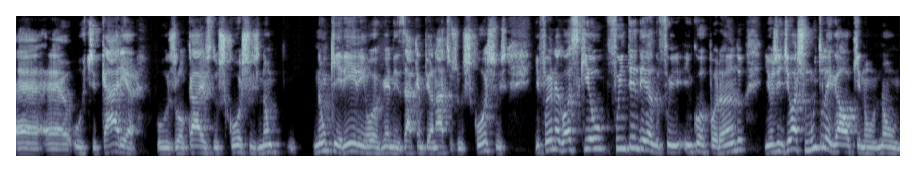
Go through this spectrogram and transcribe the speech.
é, é, urticária, os locais dos coxos não não quererem organizar campeonatos nos coxos, e foi um negócio que eu fui entendendo, fui incorporando, e hoje em dia eu acho muito legal que não, não,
